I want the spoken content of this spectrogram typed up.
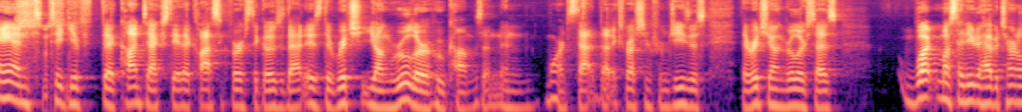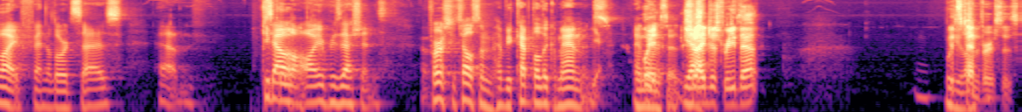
And to give the context, the other classic verse that goes with that is the rich young ruler who comes and, and warrants that, that expression from Jesus. The rich young ruler says, What must I do to have eternal life? And the Lord says, um, Keep Sell the all your possessions. First, he tells them, "Have you kept all the commandments?" And Wait, then says, should "Yeah." I just read that? Would it's 10 like- verses.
